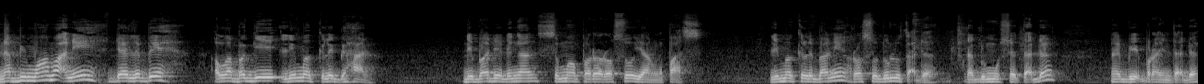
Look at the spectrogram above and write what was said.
Nabi Muhammad ni dia lebih Allah bagi lima kelebihan dibanding dengan semua para rasul yang lepas. Lima kelebihan ni rasul dulu tak ada. Nabi Musa tak ada, Nabi Ibrahim tak ada.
